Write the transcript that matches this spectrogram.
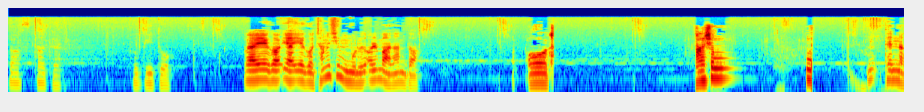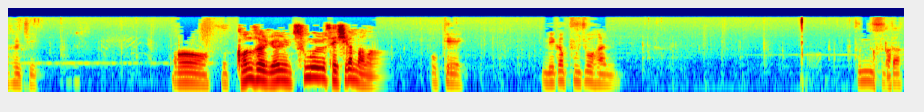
플라스타드 여기도. 야 얘가 야 얘가 장식물은 얼마 안 한다. 어, 응? 됐나 설치? 어, 건설 열 23시간 남아. 오케이 내가 부조한 분수다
